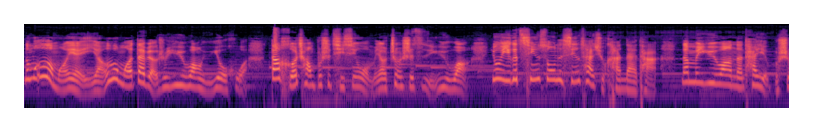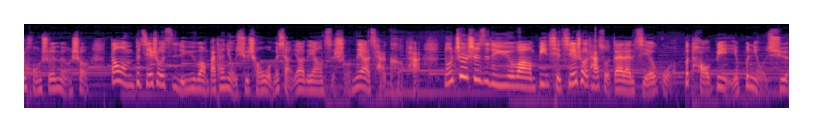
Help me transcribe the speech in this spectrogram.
那么恶魔也一样，恶魔代表着欲望与诱惑，但何尝不是提醒我们要正视自己欲望，用一个轻松的心态去。看待它，那么欲望呢？它也不是洪水猛兽。当我们不接受自己的欲望，把它扭曲成我们想要的样子时候，那样才可怕。能正视自己的欲望，并且接受它所带来的结果，不逃避也不扭曲，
